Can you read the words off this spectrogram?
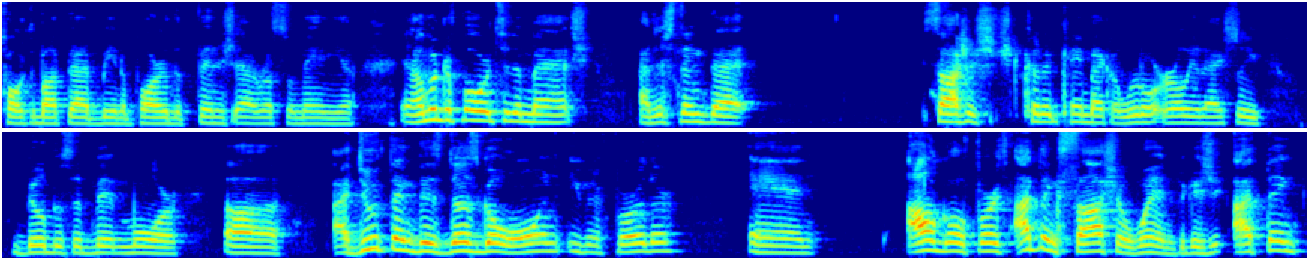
talked about that being a part of the finish at WrestleMania. And I'm looking forward to the match. I just think that Sasha could have came back a little early to actually build this a bit more. Uh, I do think this does go on even further, and I'll go first. I think Sasha wins because I think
